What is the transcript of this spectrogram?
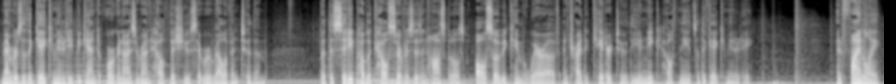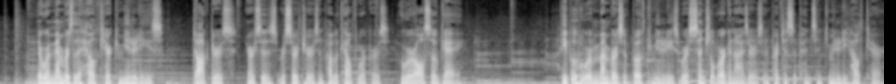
Members of the gay community began to organize around health issues that were relevant to them. But the city public health services and hospitals also became aware of and tried to cater to the unique health needs of the gay community. And finally, there were members of the healthcare communities, doctors, nurses, researchers, and public health workers, who were also gay. People who were members of both communities were essential organizers and participants in community healthcare,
